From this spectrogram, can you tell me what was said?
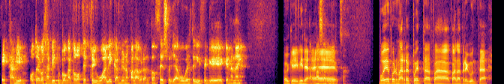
está bien. Otra cosa es que tú pongas todos los textos iguales y cambie una palabra. Entonces eso ya Google te dice que, que nanay. Ok, mira, eh, voy a por más respuestas para la pregunta.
